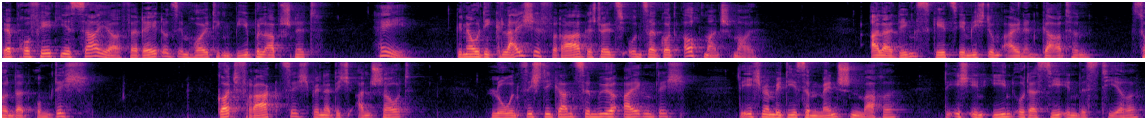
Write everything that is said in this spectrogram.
Der Prophet Jesaja verrät uns im heutigen Bibelabschnitt: Hey, Genau die gleiche Frage stellt sich unser Gott auch manchmal. Allerdings geht es ihm nicht um einen Garten, sondern um dich. Gott fragt sich, wenn er dich anschaut, lohnt sich die ganze Mühe eigentlich, die ich mir mit diesem Menschen mache, die ich in ihn oder sie investiere?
